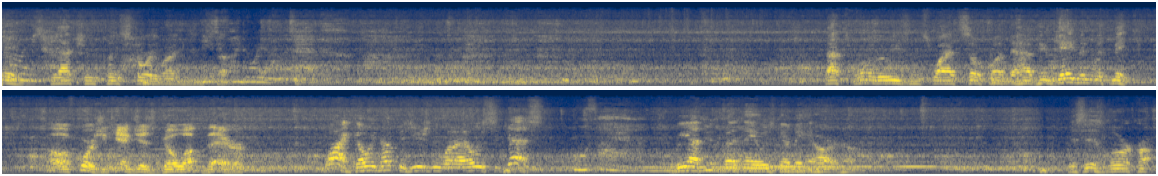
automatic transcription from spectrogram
games. He actually plays storylines and stuff. find a way out. That's one of the reasons why it's so fun to have him gaming with me. Oh, of course, you can't just go up there. Why? Going up is usually what I always suggest. We have to, but they always gotta make it hard, huh? This is Laura Croft.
